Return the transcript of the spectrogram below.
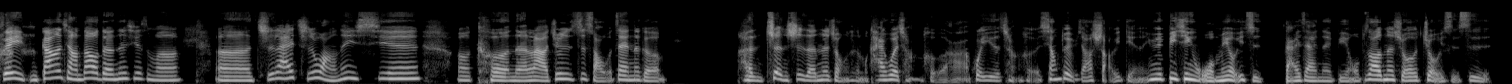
所以你刚刚讲到的那些什么呃直来直往那些呃可能啦，就是至少我在那个。很正式的那种什么开会场合啊，会议的场合相对比较少一点，因为毕竟我没有一直。待在那边，我不知道那时候 Joyce 是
